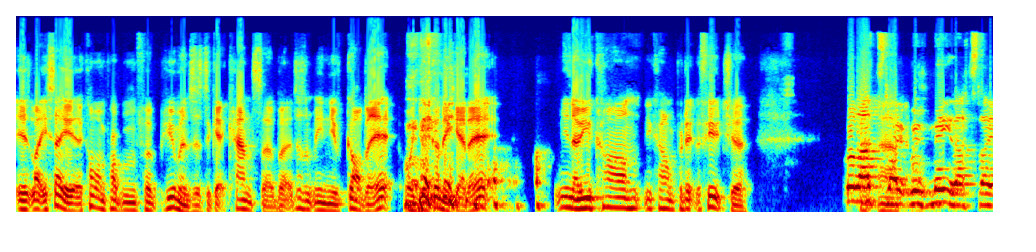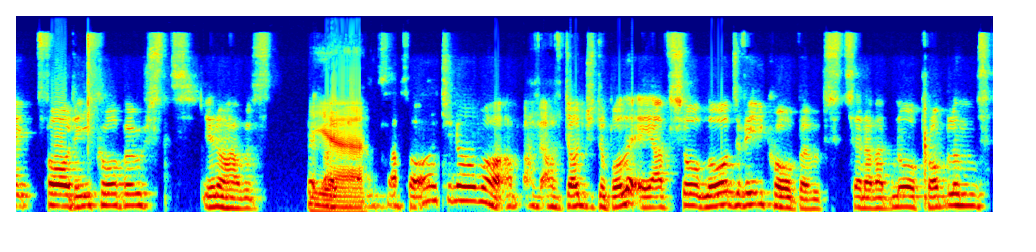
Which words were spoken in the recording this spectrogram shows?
is, like you say, a common problem for humans is to get cancer, but it doesn't mean you've got it or you're going to get it. You know, you can't you can't predict the future. Well, that's Uh, like with me. That's like Ford EcoBoosts. You know, I was. Like, Yeah. I thought, oh, do you know what? I've, I've, I've dodged a bullet here. I've sold loads of EcoBoosts and I've had no problems.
